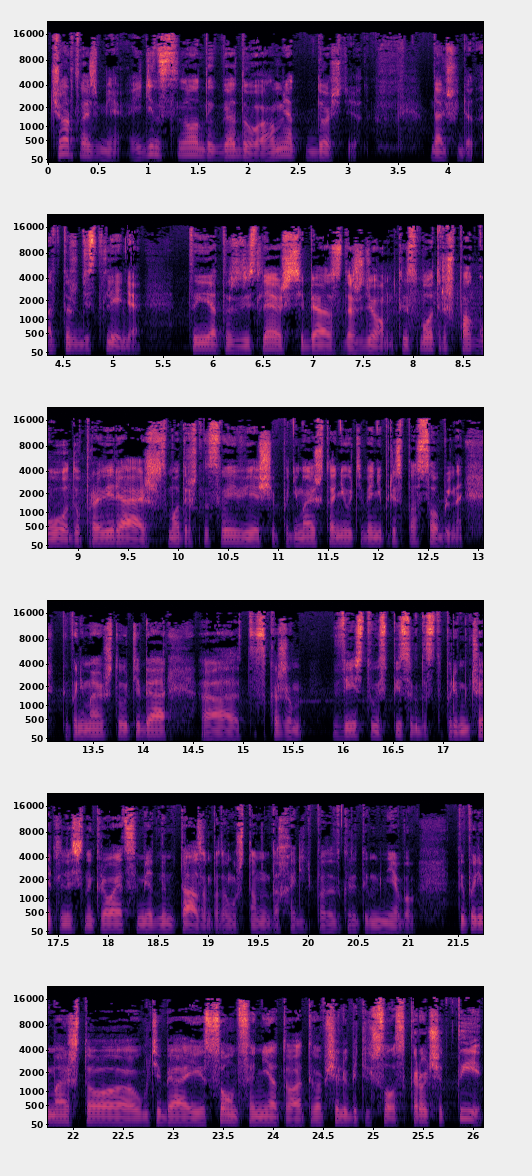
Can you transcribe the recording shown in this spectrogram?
Черт возьми. Единственный отдых в году, а у меня дождь идет. Дальше идет отождествление. Ты отождествляешь себя с дождем. Ты смотришь погоду, проверяешь, смотришь на свои вещи, понимаешь, что они у тебя не приспособлены. Ты понимаешь, что у тебя, э, скажем, весь твой список достопримечательностей накрывается медным тазом, потому что там надо ходить под открытым небом. Ты понимаешь, что у тебя и солнца нету, а ты вообще любитель солнца. Короче, ты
